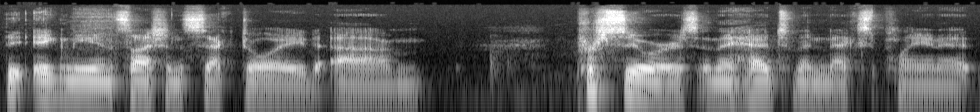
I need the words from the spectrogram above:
the Ignian slash insectoid um, pursuers, and they head to the next planet.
